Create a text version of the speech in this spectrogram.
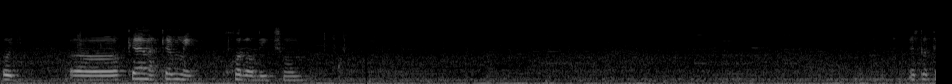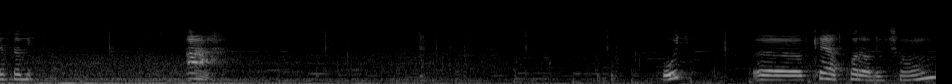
Hogy ö, kell nekem még paradicsom. Ezt le kell szedni. Ah! Úgy. Ö, kell paradicsom.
